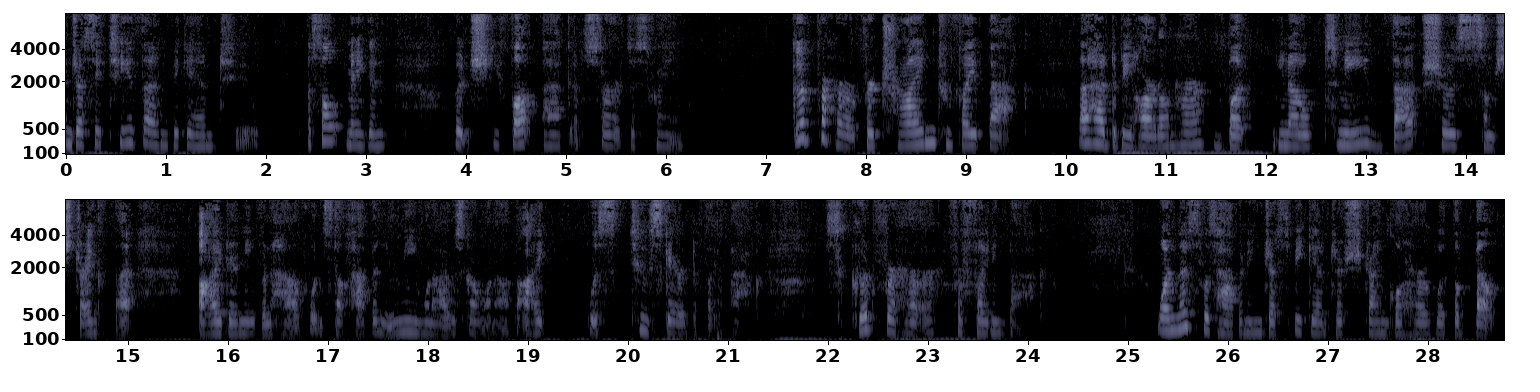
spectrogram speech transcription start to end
And Jesse T then began to assault Megan, but she fought back and started to scream. Good for her for trying to fight back. That had to be hard on her, but you know, to me, that shows some strength that I didn't even have when stuff happened to me when I was growing up. I was too scared to fight back. So good for her for fighting back. When this was happening, Jess began to strangle her with a belt.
